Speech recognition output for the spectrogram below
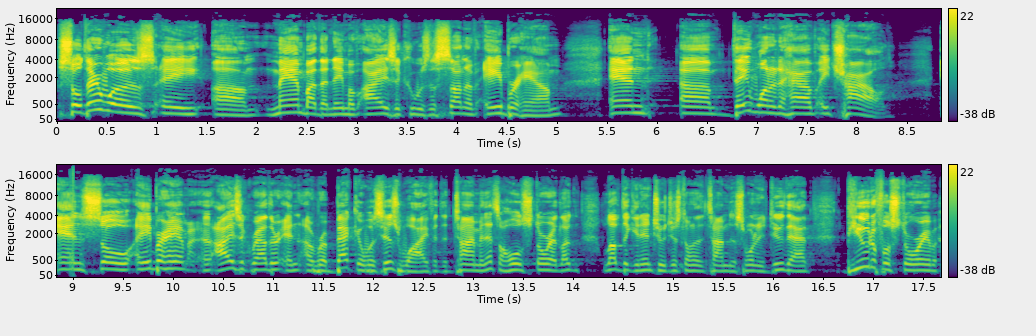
So there was a um, man by the name of Isaac who was the son of Abraham, and um, they wanted to have a child. And so Abraham, uh, Isaac rather, and uh, Rebecca was his wife at the time, and that's a whole story. I'd love, love to get into. It just don't have the time this morning to do that. Beautiful story of,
